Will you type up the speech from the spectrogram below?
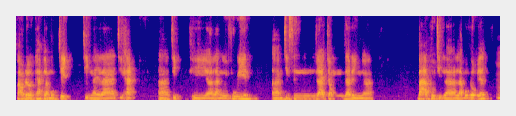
founder khác là một chị chị này là chị Hạnh à, chị thì à, là người Phú Yên à, chị sinh ra trong gia đình à, ba của chị là là bộ đội ấy ừ.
